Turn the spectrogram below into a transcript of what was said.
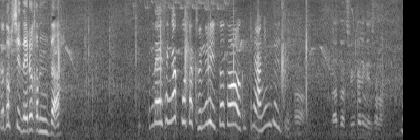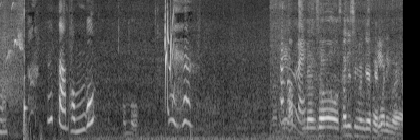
끝없이 내려간다. 근데 생각보다 그늘이 있어서 그렇게 안 힘들지. 어 나도 지금까지는 괜찮아 일단 범보? 엄보 해볼래. 보면서 사진 찍는 게 100원인 거야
